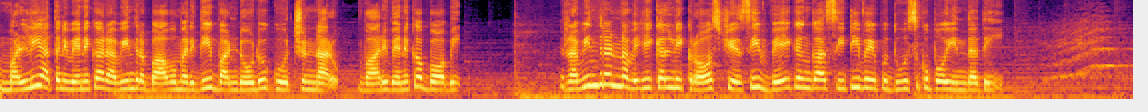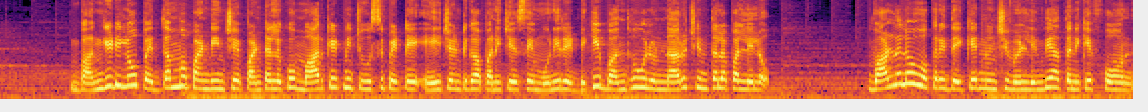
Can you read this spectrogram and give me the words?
మళ్ళీ అతని వెనుక రవీంద్ర బావమరిది బండోడు కూర్చున్నారు. వారి వెనుక బాబీ. రవీంద్రన్న వెహికల్ని క్రాస్ చేసి వేగంగా సిటీ వైపు దూసుకుపోయిందది. బంగిడిలో పెద్దమ్మ పండించే పంటలకు మార్కెట్ని చూసిపెట్టే ఏజెంట్గా పనిచేసే మునిరెడ్డికి బంధువులున్నారు చింతలపల్లిలో. వాళ్ళలో ఒకరి దగ్గర నుంచి వెళ్ళింది అతనికి ఫోన్.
